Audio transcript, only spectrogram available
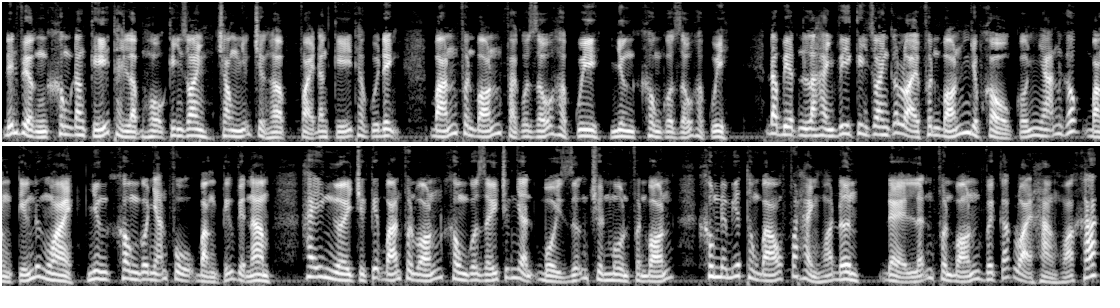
đến việc không đăng ký thành lập hộ kinh doanh trong những trường hợp phải đăng ký theo quy định, bán phân bón phải có dấu hợp quy nhưng không có dấu hợp quy. Đặc biệt là hành vi kinh doanh các loại phân bón nhập khẩu có nhãn gốc bằng tiếng nước ngoài nhưng không có nhãn phụ bằng tiếng Việt Nam, hay người trực tiếp bán phân bón không có giấy chứng nhận bồi dưỡng chuyên môn phân bón, không niêm yết thông báo phát hành hóa đơn để lẫn phân bón với các loại hàng hóa khác,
